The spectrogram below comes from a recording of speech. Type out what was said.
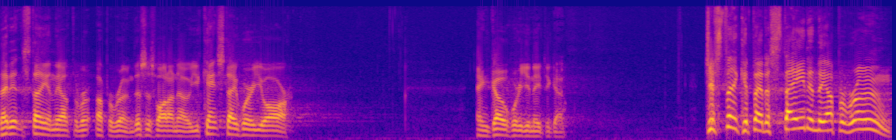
They didn't stay in the upper room. This is what I know. You can't stay where you are and go where you need to go. Just think if they'd have stayed in the upper room,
